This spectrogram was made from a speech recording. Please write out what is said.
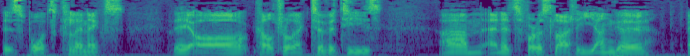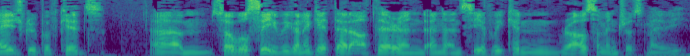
there's sports clinics. There are cultural activities. Um, and it's for a slightly younger age group of kids. Um, so we'll see. We're going to get that out there and, and, and see if we can rouse some interest, maybe.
